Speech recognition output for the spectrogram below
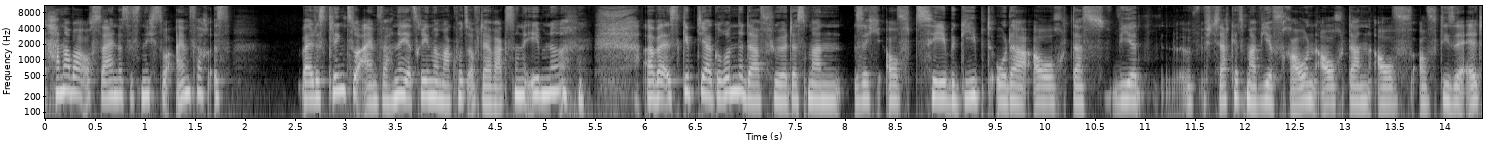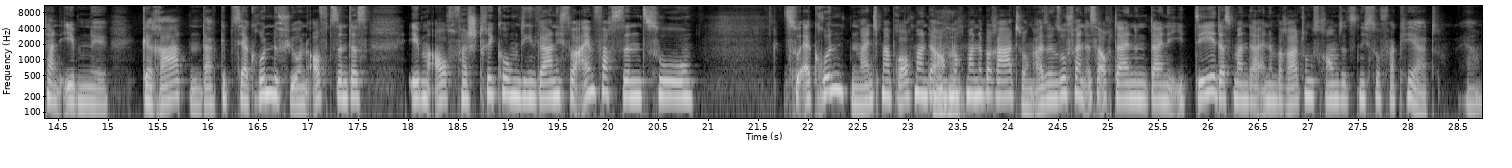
kann aber auch sein, dass es nicht so einfach ist, weil das klingt so einfach, ne? Jetzt reden wir mal kurz auf der Erwachsenenebene. Aber es gibt ja Gründe dafür, dass man sich auf C begibt oder auch, dass wir, ich sag jetzt mal, wir Frauen auch dann auf, auf diese Elternebene geraten. Da gibt's ja Gründe für. Und oft sind das eben auch Verstrickungen, die gar nicht so einfach sind zu, zu ergründen. Manchmal braucht man da mhm. auch noch mal eine Beratung. Also insofern ist auch deine, deine Idee, dass man da in einem Beratungsraum sitzt, nicht so verkehrt. Ja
